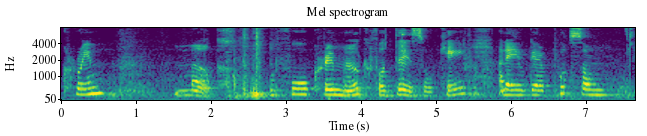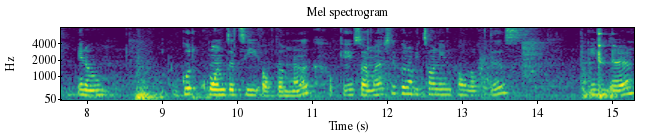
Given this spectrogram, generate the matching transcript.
cream milk. Full cream milk for this okay? And then you're gonna put some you know good quantity of the milk okay? So i'm actually going to be turning all of this in there.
